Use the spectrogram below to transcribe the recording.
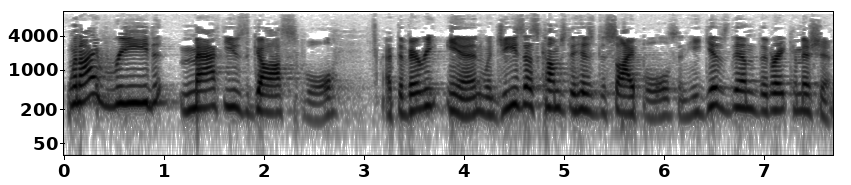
When I read Matthew's gospel at the very end, when Jesus comes to his disciples and he gives them the Great Commission,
